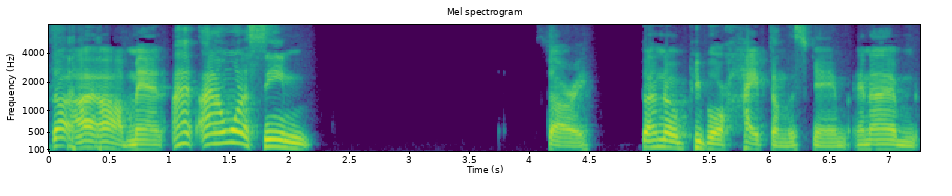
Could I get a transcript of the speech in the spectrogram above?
So, I, oh man, I, I don't want to seem sorry. I know people are hyped on this game, and I'm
